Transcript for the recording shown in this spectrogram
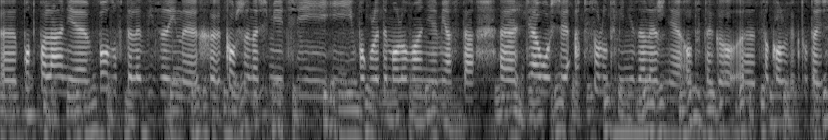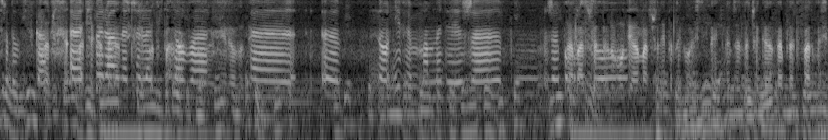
e, podpalanie wozów telewizyjnych, e, koszy na śmieci i w ogóle demolowanie miasta e, działo się absolutnie niezależnie od tego, cokolwiek tutaj środowiska liberalne czy lewicowe. No nie wiem, mam nadzieję, że, że po Za prostu... Mówię o Marszu Niepodległości, tak? że dlaczego za Platformy się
